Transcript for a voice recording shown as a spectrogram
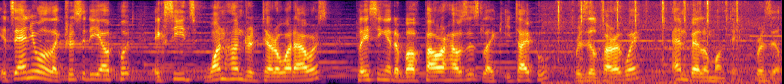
Its annual electricity output exceeds 100 terawatt hours, placing it above powerhouses like Itaipu, Brazil Paraguay, and Belo Monte, Brazil.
